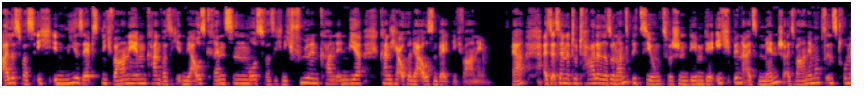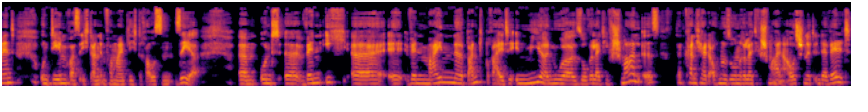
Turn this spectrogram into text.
alles, was ich in mir selbst nicht wahrnehmen kann, was ich in mir ausgrenzen muss, was ich nicht fühlen kann in mir, kann ich ja auch in der Außenwelt nicht wahrnehmen. Ja, also es ist eine totale Resonanzbeziehung zwischen dem, der ich bin als Mensch, als Wahrnehmungsinstrument und dem, was ich dann im vermeintlich draußen sehe. Ähm, und äh, wenn ich, äh, äh, wenn meine Bandbreite in mir nur so relativ schmal ist, dann kann ich halt auch nur so einen relativ schmalen Ausschnitt in der Welt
